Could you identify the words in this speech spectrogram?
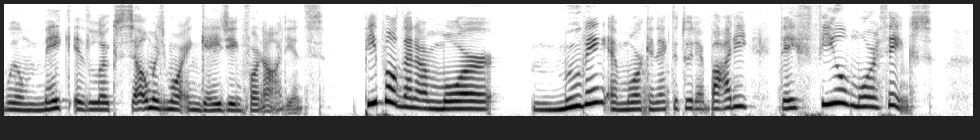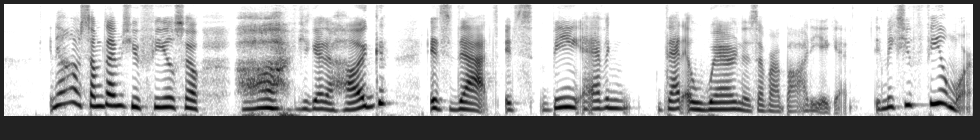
will make it look so much more engaging for an audience. People that are more moving and more connected to their body, they feel more things. You know how sometimes you feel so, oh, if you get a hug, it's that. It's being having that awareness of our body again. It makes you feel more.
